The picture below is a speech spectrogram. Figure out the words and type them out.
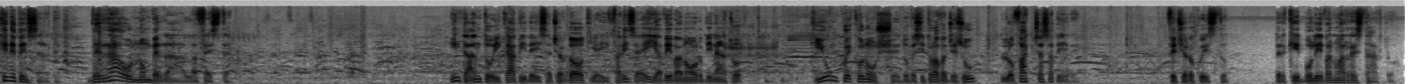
che ne pensate? Verrà o non verrà alla festa? Intanto i capi dei sacerdoti e i farisei avevano ordinato chiunque conosce dove si trova Gesù lo faccia sapere. Fecero questo perché volevano arrestarlo.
